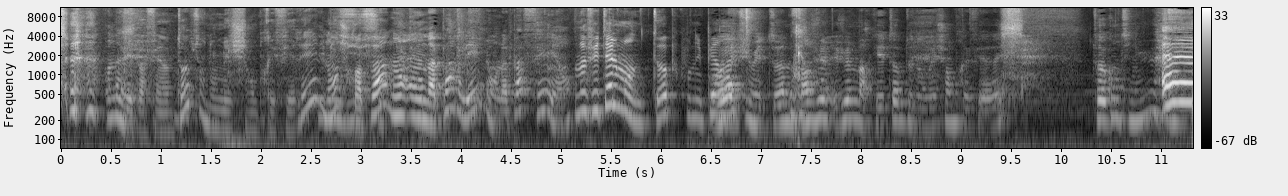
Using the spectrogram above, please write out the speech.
On n'avait pas fait un top sur nos méchants préférés Non, je crois pas. Non, on a parlé, mais on l'a pas fait. Hein. On a fait tellement de top qu'on est perdu. Ouais, tu m'étonnes. Non, je vais, je vais le marquer top de nos méchants préférés. Toi, continue. Euh,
